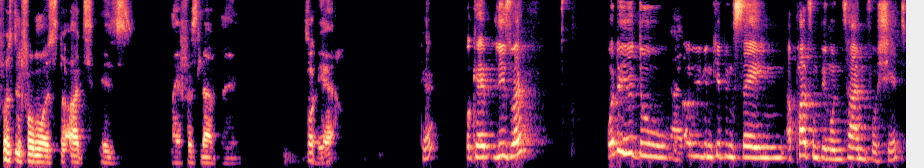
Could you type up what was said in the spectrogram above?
first and foremost, the art is my first love, man. So Okay. yeah. Okay, Lizwe, What do you do? How have you been keeping sane apart from being on time for shit?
